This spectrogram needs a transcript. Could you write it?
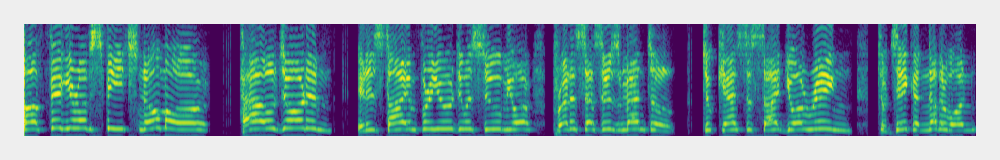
A figure of speech, no more. Hal Jordan, it is time for you to assume your predecessor's mantle, to cast aside your ring, to take another one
